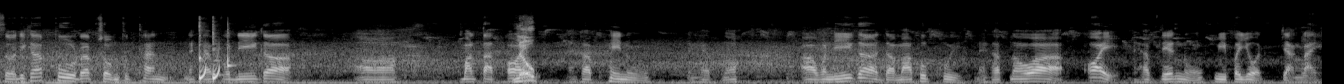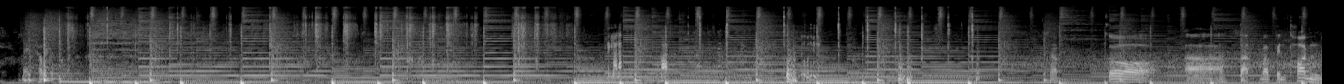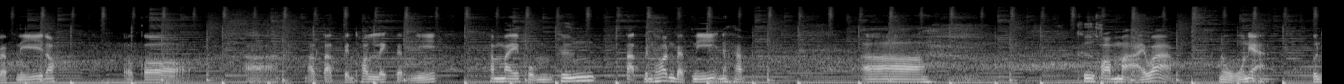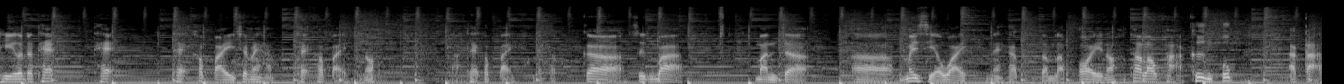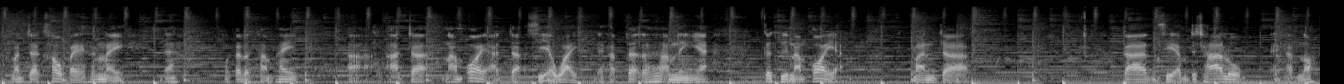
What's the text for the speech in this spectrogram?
สวัสดีครับผู้รับชมทุกท่านนะครับ วันนี้ก็เอ่อมาตัดอ้อย Nope นะครับให้หนูนะครับเนาะอ่าวันนี้ก็จะมาพูดคุยนะครับเนาะว่าอ้อยนะครับเลี้ยงหนูมีประโยชน์อย่างไรนะครับครับก็อ่าตัดมาเป็นท่อนแบบนี้เนาะแล้วก็อ่า มาตัดเป็นท่อนเล็กแบบนี้ทำไมผมถึงตัดเป็นท่อนแบบนี้นะครับคือความหมายว่าหนูเนี่ยบางทีก็จะแทะแทะแทะเข้าไปใช่ไหมครับแทะเข้าไปเนาะแทะเข้าไปนะครับ ก็ซึ่งว่ามันจะไม่เสียไวนะครับสำหรับอ้อยเนาะถ้าเราผ่าครึ่งปุ๊บอากาศมันจะเข้าไปข้างในนะมันก็จะทำให้ อาอาจจะน้ำอ้อยอาจจะเสียไวนะครับแต่ถ้าทำอย่างเงี้ยก็คือน้ำอ้อยอะมันจะการเสียมันจะช้าลงนะครับเนาะ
